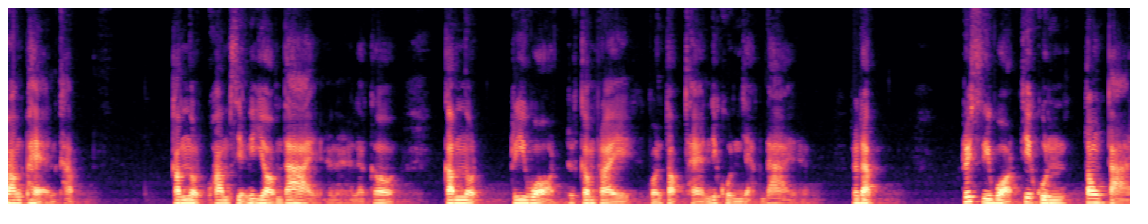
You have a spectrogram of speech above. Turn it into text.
วางแผนครับ กำหนดความเสี่ยงที่ยอมได้นะแล้วก็กำหนดรีวอร์ดหรือกำไรผลตอบแทนที่คุณอยากได้นะรับระดับ risk reward ที่คุณต้องการ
